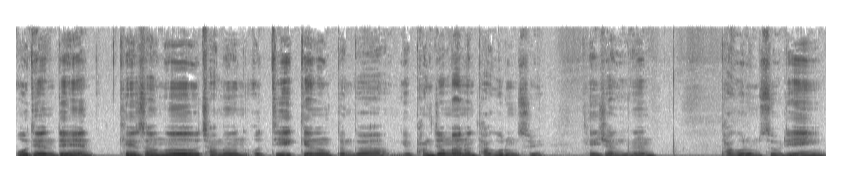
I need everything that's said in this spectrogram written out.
오된된 개성의 잠은 어찌 깨놓던가. 방정만은 다구름수의 개성이는 다구름소리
